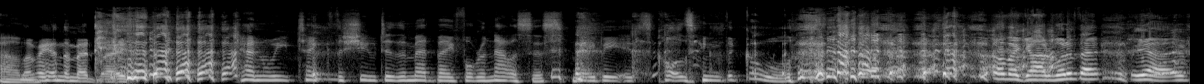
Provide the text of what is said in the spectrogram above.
Um, Let me in the med bay. Can we take the shoe to the med bay for analysis? Maybe it's causing the ghoul. Oh my god! What if that? Yeah, if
